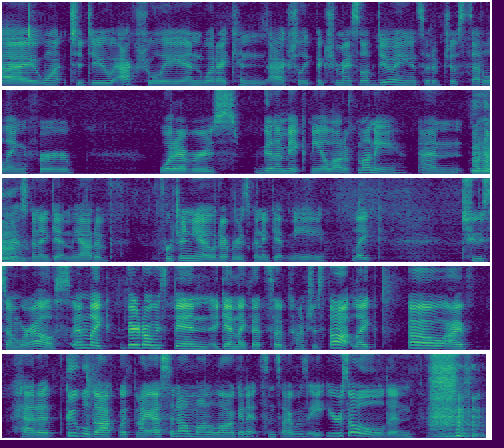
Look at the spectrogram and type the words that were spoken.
i want to do actually and what i can actually picture myself doing instead of just settling for whatever's gonna make me a lot of money and whatever's gonna get me out of virginia whatever is gonna get me like to somewhere else and like there'd always been again like that subconscious thought like oh i've had a Google Doc with my SNL monologue in it since I was eight years old, and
